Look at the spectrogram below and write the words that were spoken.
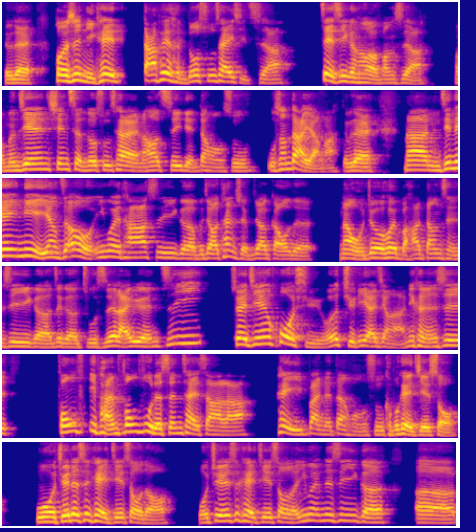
对不对？或者是你可以搭配很多蔬菜一起吃啊，这也是一个很好的方式啊。我们今天先吃很多蔬菜，然后吃一点蛋黄酥，无伤大雅嘛，对不对？那你今天你也一样子哦，因为它是一个比较碳水比较高的，那我就会把它当成是一个这个主食的来源之一。所以今天或许我举例来讲啊，你可能是丰一盘丰富的生菜沙拉配一半的蛋黄酥，可不可以接受？我觉得是可以接受的哦，我觉得是可以接受的，因为那是一个呃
